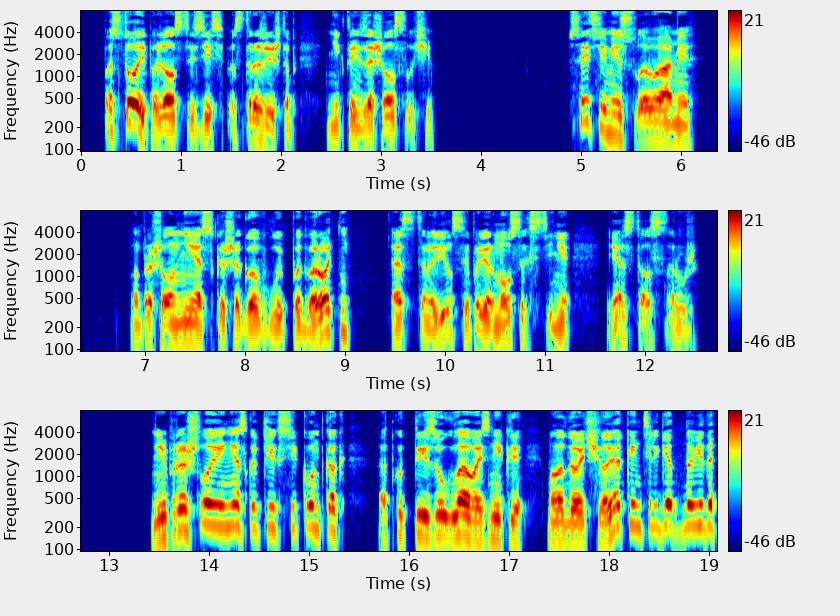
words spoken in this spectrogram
— Постой, пожалуйста, здесь, посторожи, чтоб никто не зашел случай. С этими словами он прошел несколько шагов вглубь подворотни, остановился и повернулся к стене. Я остался снаружи. Не прошло и нескольких секунд, как откуда-то из-за угла возникли молодой человек интеллигентного вида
